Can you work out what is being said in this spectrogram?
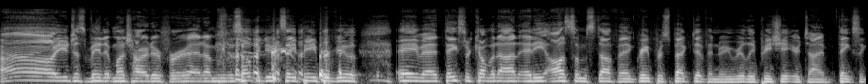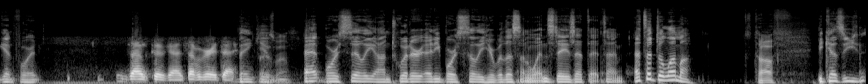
Oh, you just made it much harder for Adam. He was hoping you'd say pay per view. Hey man, thanks for coming on, Eddie. Awesome stuff and great perspective, and we really appreciate your time. Thanks again for it. Sounds good, guys. Have a great day. Thank you. Thanks, at Borsilli on Twitter, Eddie Borsilli here with us on Wednesdays at that time. That's a dilemma. It's tough because you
